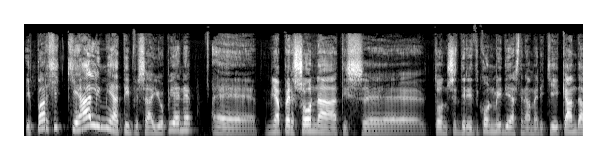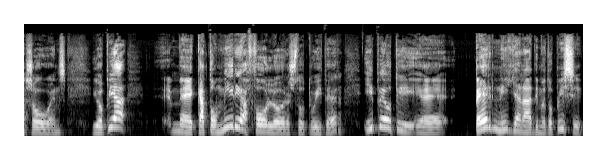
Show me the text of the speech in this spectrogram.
Υπάρχει και άλλη μια τύπησα η οποία είναι ε, μια περσόνα της, ε, των συντηρητικών media στην Αμερική, η Candace Owens, η οποία ε, με εκατομμύρια followers στο Twitter είπε ότι παίρνει για να αντιμετωπίσει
